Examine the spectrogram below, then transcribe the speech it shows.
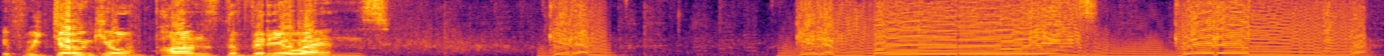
if we don't kill Punz, the video ends. Get him. Get him, boys! Get him!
